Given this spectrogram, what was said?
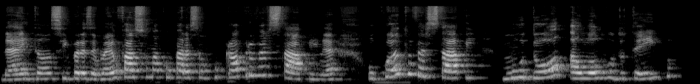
Né? Então, assim, por exemplo, eu faço uma comparação com o próprio Verstappen, né? O quanto o Verstappen mudou ao longo do tempo,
